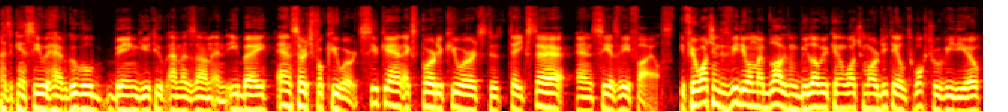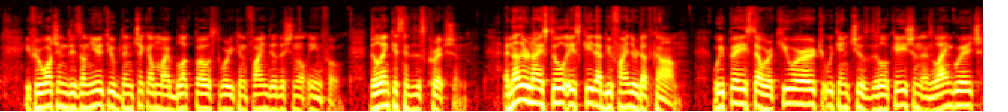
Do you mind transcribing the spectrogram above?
As you can see, we have Google, Bing, YouTube, Amazon, and eBay, and search for keywords. You can export your keywords to TXT and CSV files. If you're watching this video on my blog, then below you can watch more detailed walkthrough video. If you're watching this on YouTube, then check out my blog post where you can find the additional info. The link is in the description. Another nice tool is kwfinder.com. We paste our keyword, we can choose the location and language,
